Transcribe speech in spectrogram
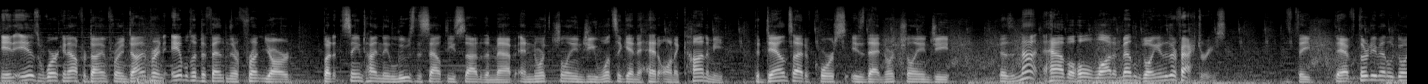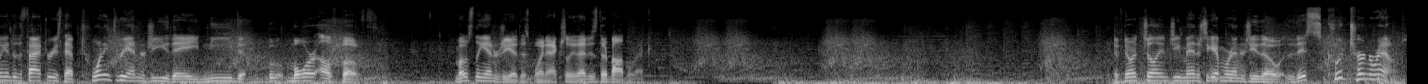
it is working out for DeinFreund. DeinFreund able to defend their front yard, but at the same time, they lose the southeast side of the map, and North Chilean G once again ahead on economy. The downside, of course, is that North Chilean G does not have a whole lot of metal going into their factories. They, they have 30 metal going into the factories. They have 23 energy. They need more of both. Mostly energy at this point, actually. That is their bottleneck. If North Chilean G managed to get more energy, though, this could turn around.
